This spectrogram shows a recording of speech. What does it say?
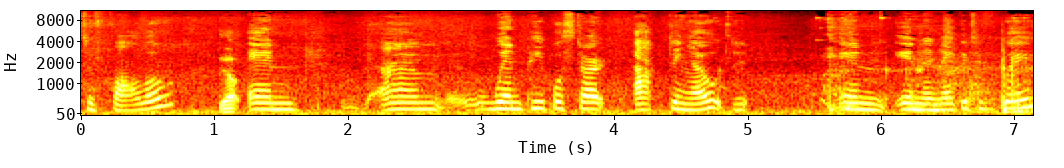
to follow. Yep. And um, when people start acting out in in a negative way,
